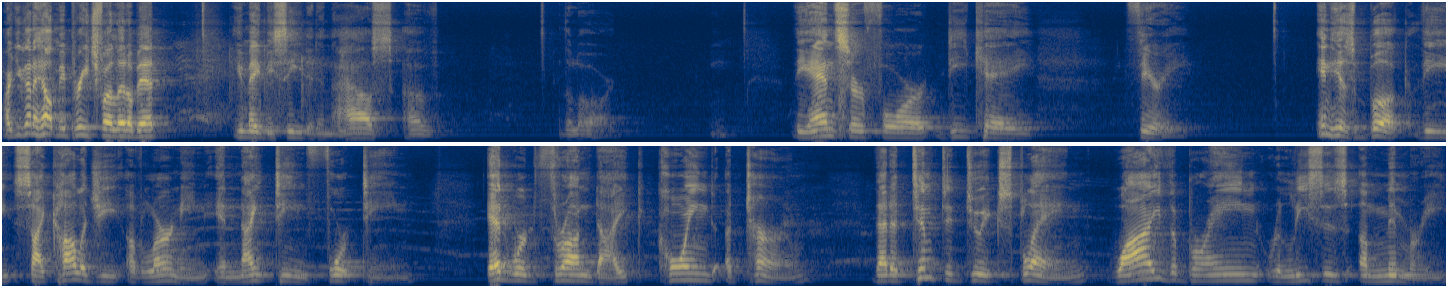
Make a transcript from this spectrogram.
Are you going to help me preach for a little bit? You may be seated in the house of the Lord. The answer for decay theory. In his book, The Psychology of Learning in 1914, Edward Thorndike coined a term that attempted to explain why the brain releases a memory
